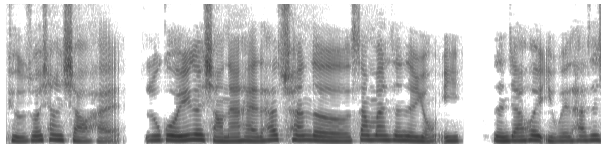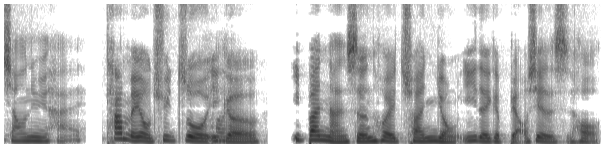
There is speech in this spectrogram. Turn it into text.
比如说像小孩，如果一个小男孩他穿了上半身的泳衣，人家会以为他是小女孩。他没有去做一个一般男生会穿泳衣的一个表现的时候。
